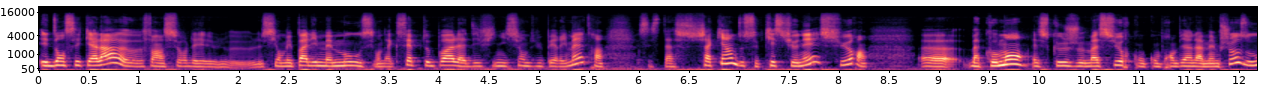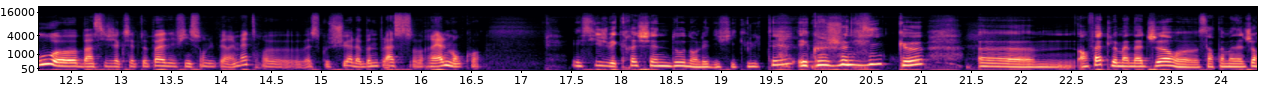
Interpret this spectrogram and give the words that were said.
et dans ces cas-là, enfin si on met pas les mêmes mots ou si on n'accepte pas la définition du périmètre, c'est à chacun de se questionner sur euh, bah comment est-ce que je m'assure qu'on comprend bien la même chose ou euh, bah, si j'accepte pas la définition du périmètre, euh, est-ce que je suis à la bonne place réellement quoi? Et si je vais crescendo dans les difficultés et que je dis que, euh, en fait, le manager, certains managers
